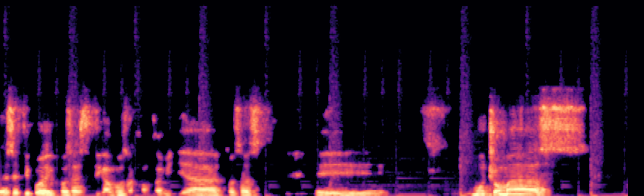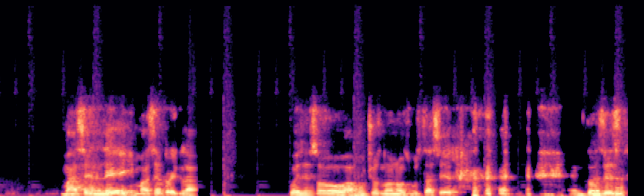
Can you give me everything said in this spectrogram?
ese tipo de cosas, digamos, a contabilidad, cosas eh, mucho más más en ley, más en regla, pues eso a muchos no nos gusta hacer. Entonces,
